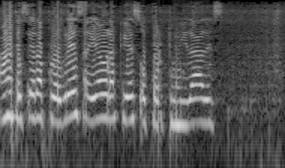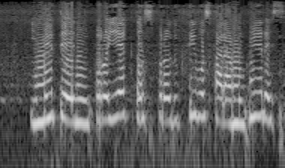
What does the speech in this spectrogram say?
Antes era progresa y ahora que es oportunidades. Y meten proyectos productivos para mujeres.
